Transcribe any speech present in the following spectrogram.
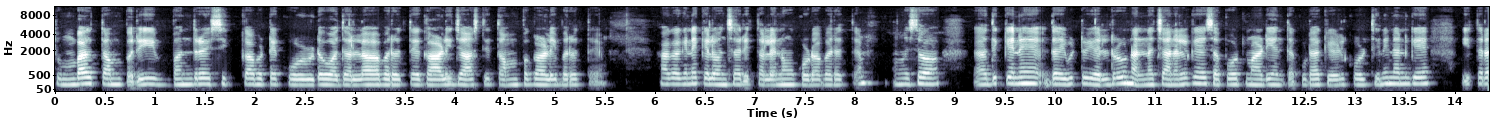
ತುಂಬ ತಂಪರಿ ಬಂದರೆ ಸಿಕ್ಕಾಬಟ್ಟೆ ಕೋಲ್ಡು ಅದೆಲ್ಲ ಬರುತ್ತೆ. ಗಾಳಿ ಜಾಸ್ತಿ, ತಂಪು ಗಾಳಿ ಬರುತ್ತೆ. ಹಾಗಾಗಿನೇ ಕೆಲವೊಂದು ಸಾರಿ ತಲೆನೋವು ಕೂಡ ಬರುತ್ತೆ. ಸೊ ಅದಕ್ಕೇ ದಯವಿಟ್ಟು ಎಲ್ಲರೂ ನನ್ನ ಚಾನಲ್ಗೆ ಸಪೋರ್ಟ್ ಮಾಡಿ ಅಂತ ಕೂಡ ಕೇಳ್ಕೊಳ್ತೀನಿ. ನನಗೆ ಈ ಥರ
